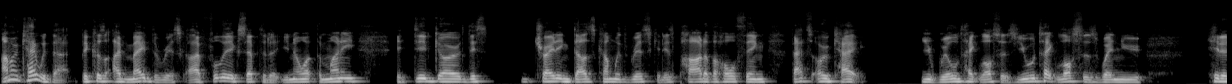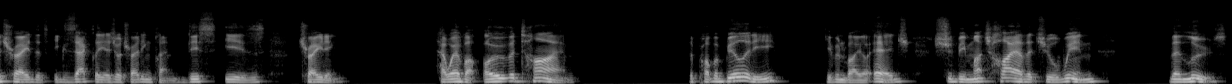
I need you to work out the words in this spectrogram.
I'm okay with that because I've made the risk. I've fully accepted it. You know what? The money, it did go. This trading does come with risk. It is part of the whole thing. That's okay. You will take losses. You will take losses when you hit a trade that's exactly as your trading plan. This is trading. However, over time, the probability given by your edge should be much higher that you'll win than lose.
